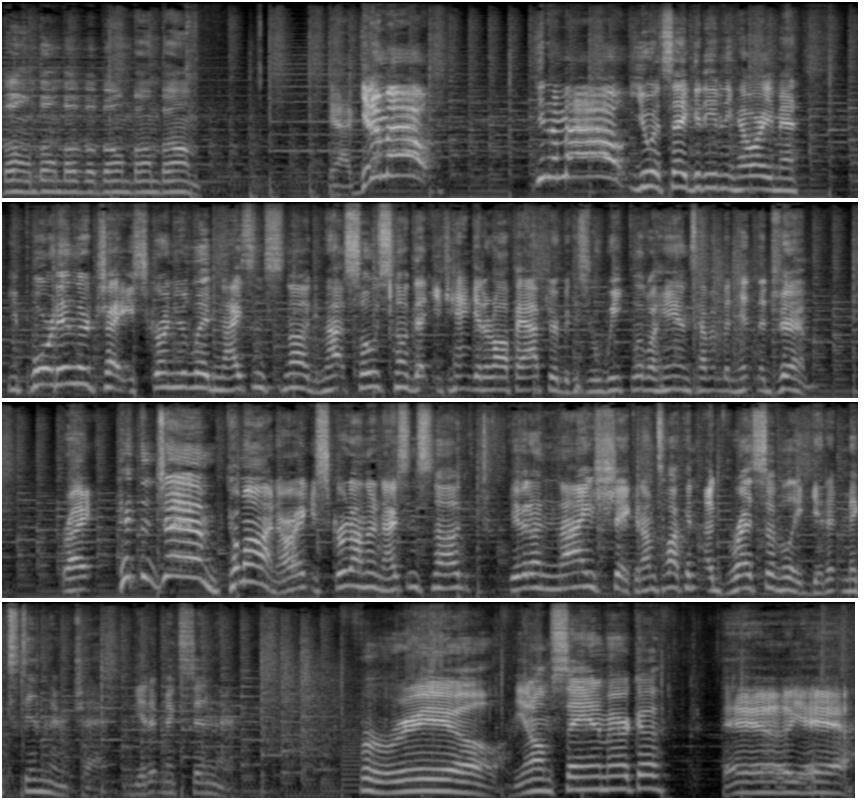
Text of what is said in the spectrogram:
Boom, boom, boom, boom, boom, boom, boom. Yeah, get him out! Get him out! You would say, good evening, how are you, man? You pour it in there, chat. You screw on your lid nice and snug. Not so snug that you can't get it off after because your weak little hands haven't been hitting the gym right? Hit the gym! Come on, all right? You screw it on there nice and snug. Give it a nice shake, and I'm talking aggressively. Get it mixed in there, Chad. Get it mixed in there. For real. You know what I'm saying, America? Hell yeah.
